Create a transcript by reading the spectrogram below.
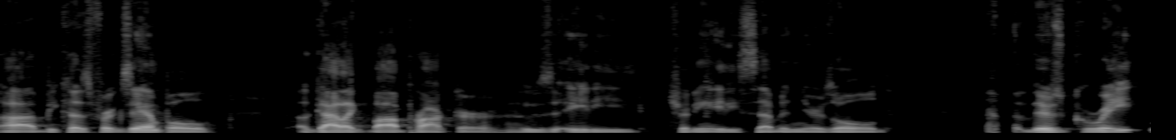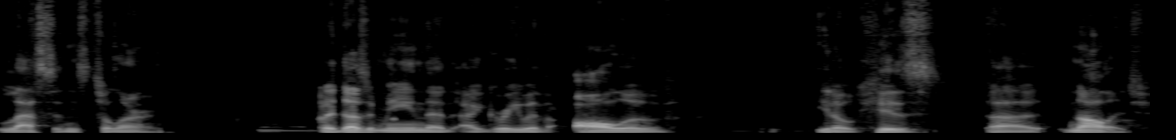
Uh, because, for example, a guy like Bob Proctor, who's 80, turning 87 years old, there's great lessons to learn. But it doesn't mean that I agree with all of, you know, his uh, knowledge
